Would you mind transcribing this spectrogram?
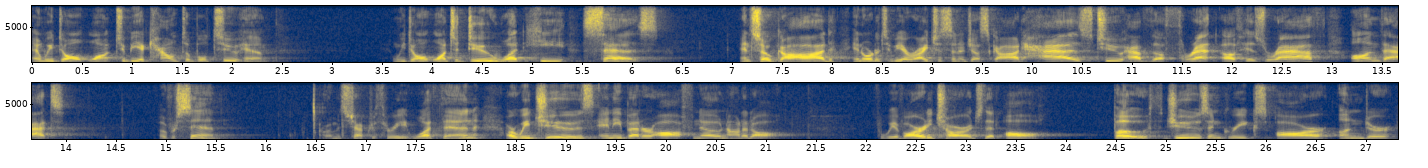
And we don't want to be accountable to him. We don't want to do what he says. And so, God, in order to be a righteous and a just God, has to have the threat of his wrath on that over sin. Romans chapter 3. What then? Are we Jews any better off? No, not at all. For we have already charged that all, both Jews and Greeks, are under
